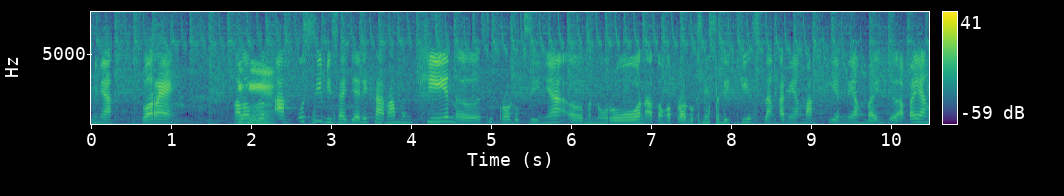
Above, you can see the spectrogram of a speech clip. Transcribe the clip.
minyak goreng. Kalau Mm-mm. menurut aku sih bisa jadi karena mungkin eh, si produksinya eh, menurun atau enggak produksinya sedikit sedangkan yang makin yang banyak apa yang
